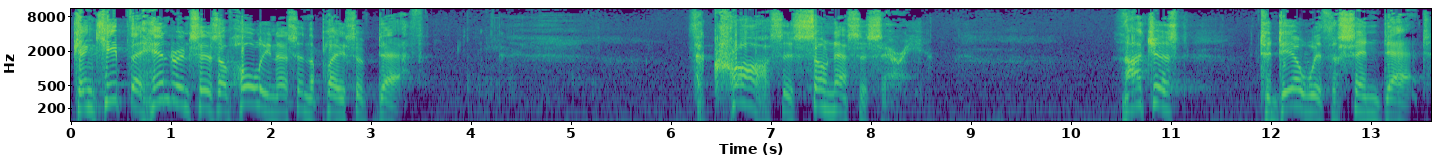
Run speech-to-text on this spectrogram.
can keep the hindrances of holiness in the place of death. The cross is so necessary. Not just to deal with the sin debt,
